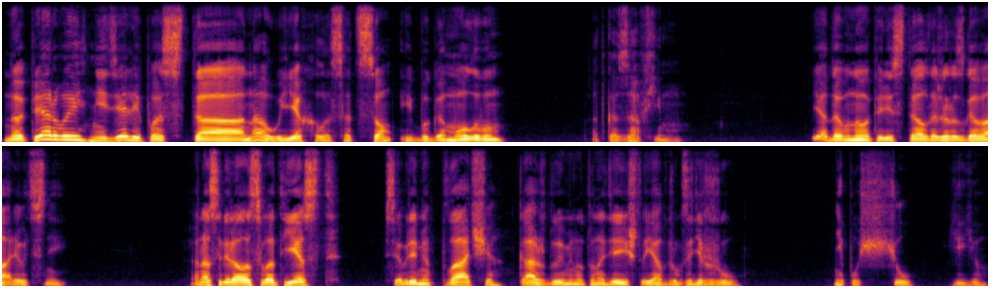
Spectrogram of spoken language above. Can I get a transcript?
На первой неделе поста она уехала с отцом и Богомоловым, отказав ему. Я давно перестал даже разговаривать с ней. Она собиралась в отъезд все время плача, каждую минуту надеясь, что я вдруг задержу, не пущу ее.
